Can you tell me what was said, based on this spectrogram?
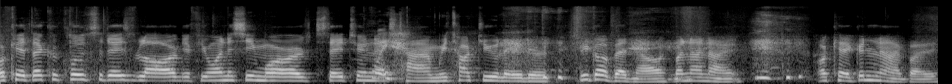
Okay, that concludes today's vlog. If you want to see more, stay tuned Wait. next time. We talk to you later. we go to bed now. But night night. Okay, good night, bye.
